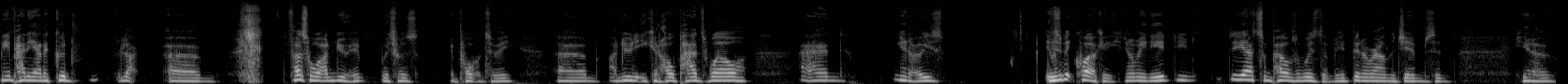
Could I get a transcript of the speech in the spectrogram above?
me and Paddy had a good like. Um, first of all, I knew him, which was important to me. Um, I knew that he could hold pads well, and you know he's he was a bit quirky. You know what I mean? He he, he had some pearls of wisdom. He'd been around the gyms, and you know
